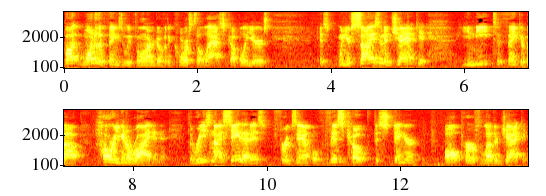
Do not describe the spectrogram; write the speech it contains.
But one of the things we've learned over the course of the last couple of years is when you're sizing a jacket, you need to think about how are you going to ride in it. The reason I say that is, for example, this coat, the Stinger all-perf leather jacket.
